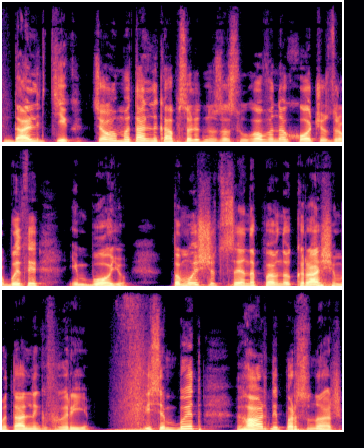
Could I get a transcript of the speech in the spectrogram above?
Далі тік. Цього метальника абсолютно заслуговано хочу зробити імбою, тому що це, напевно, кращий метальник в грі. 8 бит гарний персонаж.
